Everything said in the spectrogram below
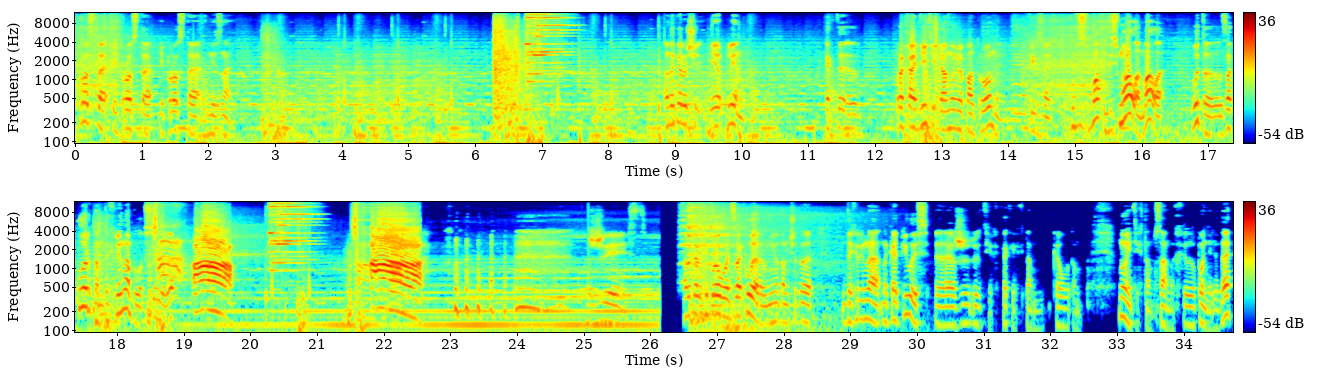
просто, и просто, и просто не знаю. Надо, короче, я, блин, как-то проходить, экономя патроны. Фиг знает. Здесь, здесь мало, мало. В это, за Клэр там до хрена было всего, да? -а, А! Жесть. Надо, короче, пробовать за Клэр. У нее там что-то до хрена накопилось. Э, ж- этих, как их там, кого там? Ну, этих там самых, вы поняли, да?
